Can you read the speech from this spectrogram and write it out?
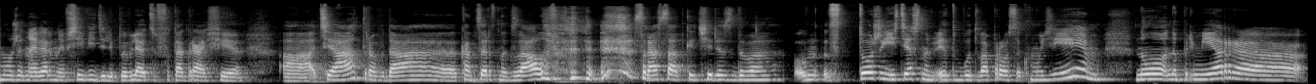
мы уже, наверное, все видели, появляются фотографии а, театров, да, концертных залов с рассадкой через два. Тоже, естественно, это будут вопросы к музеям, но, например, э,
